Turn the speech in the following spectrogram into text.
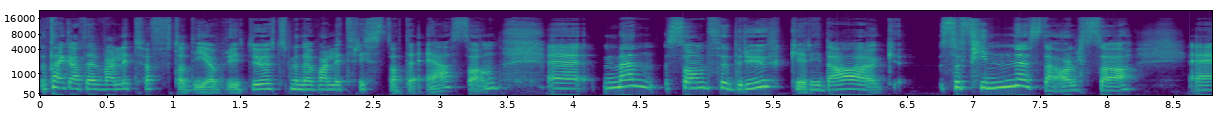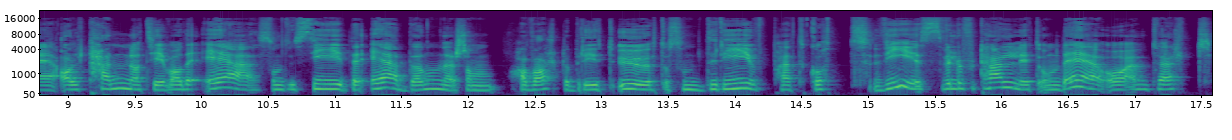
Da tenker jeg at det er veldig tøft av de å bryte ut, men det er veldig trist at det er sånn. Eh, men som forbruker i dag så finnes det altså eh, alternativer, og det er, som du sier, det er bønder som har valgt å bryte ut, og som driver på et godt vis. Vil du fortelle litt om det, og eventuelt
